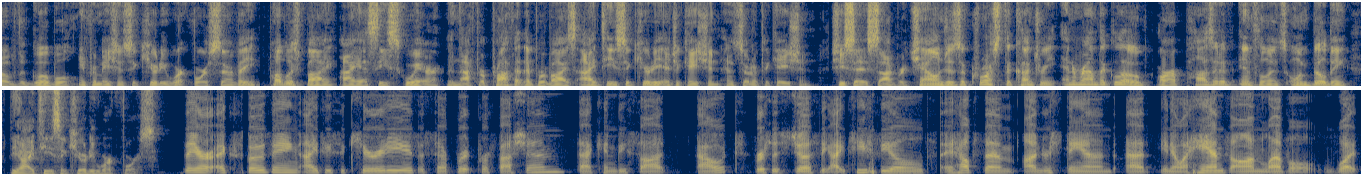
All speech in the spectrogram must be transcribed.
of the Global Information Security Workforce Survey, published by ISC Square, the not-for-profit that provides IT security education and certification. She says cyber challenges across the country and around the globe are a positive influence on building the IT security workforce. They are exposing IT security as a separate profession that can be sought out versus just the IT field. It helps them understand at, you know, a hands-on level what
